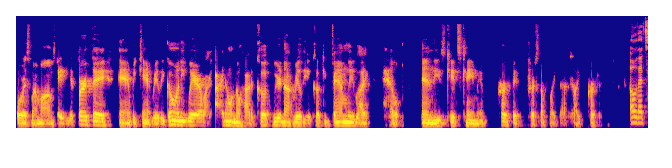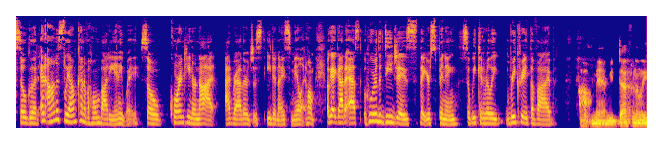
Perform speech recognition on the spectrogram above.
or it's my mom's 80th birthday and we can't really go anywhere. Like, I don't know how to cook. We're not really a cooking family. Like, help. And these kids came in perfect for stuff like that. Like perfect. Oh, that's so good. And honestly, I'm kind of a homebody anyway. So quarantine or not, I'd rather just eat a nice meal at home. Okay, I got to ask, who are the DJs that you're spinning so we can really recreate the vibe? Oh man, we definitely,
